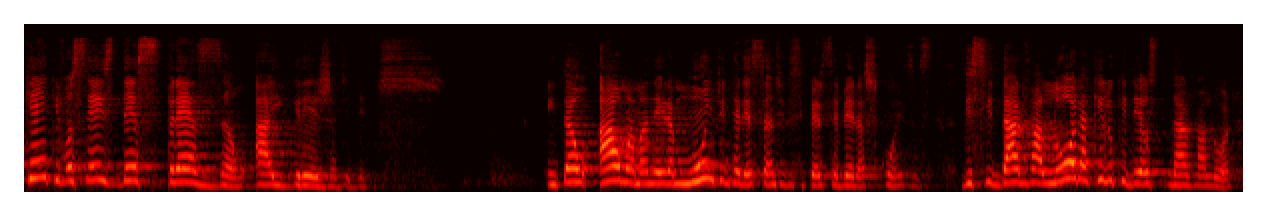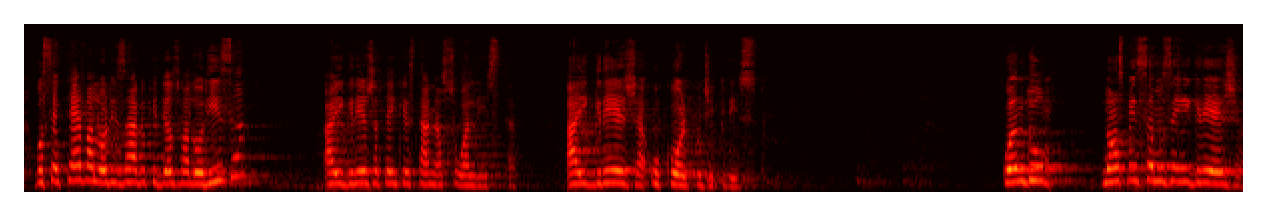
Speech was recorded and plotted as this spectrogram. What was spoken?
que, que vocês desprezam a igreja de Deus? Então, há uma maneira muito interessante de se perceber as coisas, de se dar valor àquilo que Deus dá valor. Você quer valorizar o que Deus valoriza? A igreja tem que estar na sua lista. A igreja, o corpo de Cristo. Quando nós pensamos em igreja,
